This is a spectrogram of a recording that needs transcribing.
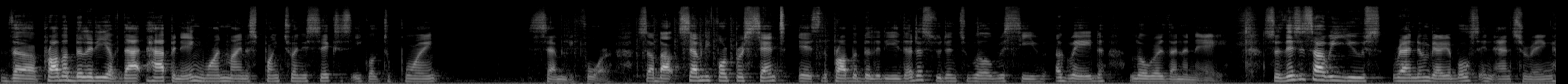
the probability of that happening, 1 minus 0.26 is equal to 0.24. So about 74% is the probability that a student will receive a grade lower than an A. So this is how we use random variables in answering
